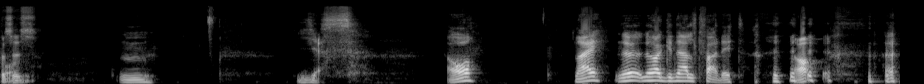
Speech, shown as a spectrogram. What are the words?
precis. Mm. Yes. Ja. Nej, nu, nu har jag gnällt färdigt. Ja.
